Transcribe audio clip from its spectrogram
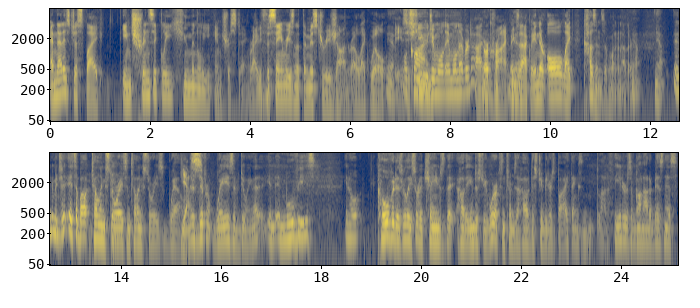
And that is just like intrinsically humanly interesting, right? It's the mm-hmm. same reason that the mystery genre like will Yeah. is huge and will and will never die, or crime exactly, and they're all like cousins of one another. Yeah, yeah. And I mean, it's about telling stories and telling stories well. And there's different ways of doing that. In, in movies, you know, COVID has really sort of changed the, how the industry works in terms of how distributors buy things, and a lot of theaters have gone out of business.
